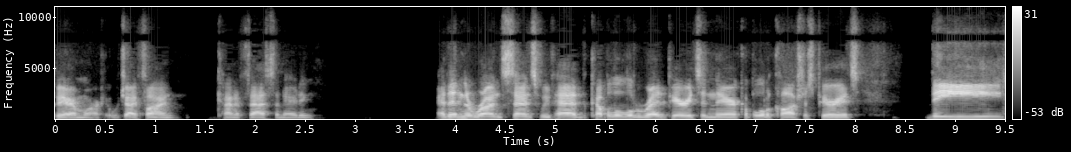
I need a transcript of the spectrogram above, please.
bear market, which I find kind of fascinating. And then the run since we've had a couple of little red periods in there, a couple of little cautious periods. The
